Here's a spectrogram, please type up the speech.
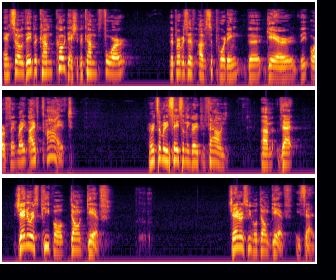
And so they become Kodesh. They become for the purpose of, of supporting the ger, the orphan, right? I've tithed. I heard somebody say something very profound um, that generous people don't give. Generous people don't give, he said.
